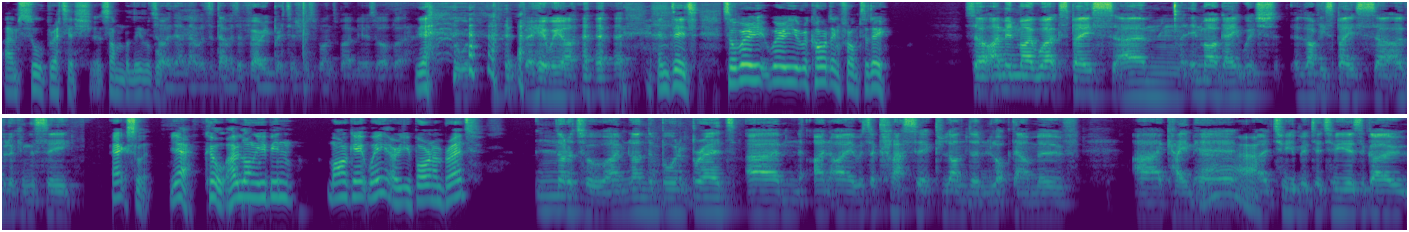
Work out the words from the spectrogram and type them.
I'm so British; it's unbelievable. Sorry, that, that was that was a very British response by me as well. But yeah, but, but here we are. Indeed. So where where are you recording from today? So I'm in my workspace um, in Margate, which a lovely space uh, overlooking the sea. Excellent. Yeah, cool. How long have you been Margate way? Are you born and bred? Not at all. I'm London born and bred, um, and I was a classic London lockdown move. I came here ah. uh, two moved here two years ago.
